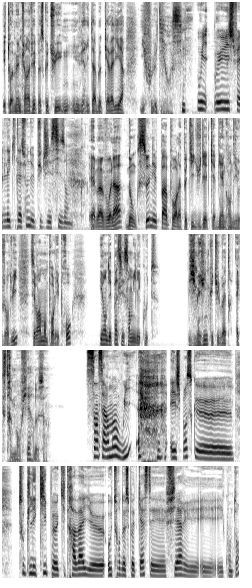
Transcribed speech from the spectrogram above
et toi-même tu en as fait parce que tu es une, véritable cavalière, il faut le dire aussi. Oui, oui, je fais de l'équitation depuis que j'ai 6 ans. Et eh ben voilà, donc ce n'est pas pour la petite Juliette qui a bien grandi aujourd'hui, c'est vraiment pour les pros, et on dépasse les 100 000 écoutes. J'imagine que tu dois être extrêmement fier de ça. Sincèrement, oui. et je pense que toute l'équipe qui travaille euh, autour de ce podcast est fière et, content.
